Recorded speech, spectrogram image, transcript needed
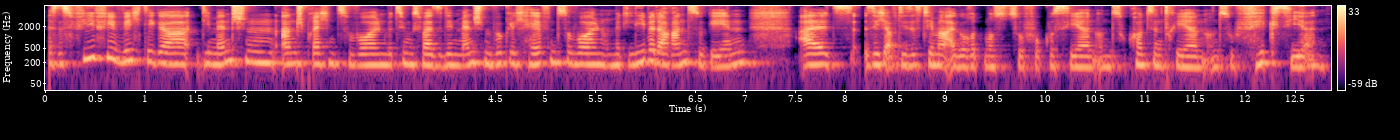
Es ist viel, viel wichtiger, die Menschen ansprechen zu wollen, beziehungsweise den Menschen wirklich helfen zu wollen und mit Liebe daran zu gehen, als sich auf dieses Thema Algorithmus zu fokussieren und zu konzentrieren und zu fixieren.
